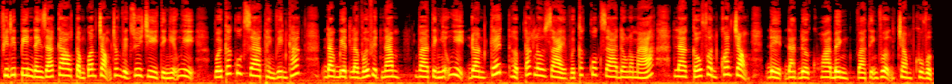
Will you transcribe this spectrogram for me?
Philippines đánh giá cao tầm quan trọng trong việc duy trì tình hữu nghị với các quốc gia thành viên khác, đặc biệt là với Việt Nam và tình hữu nghị đoàn kết hợp tác lâu dài với các quốc gia Đông Nam Á là cấu phần quan trọng để đạt được hòa bình và thịnh vượng trong khu vực.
